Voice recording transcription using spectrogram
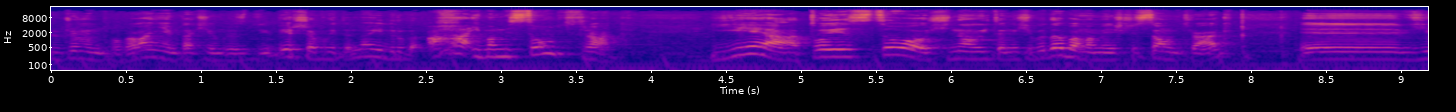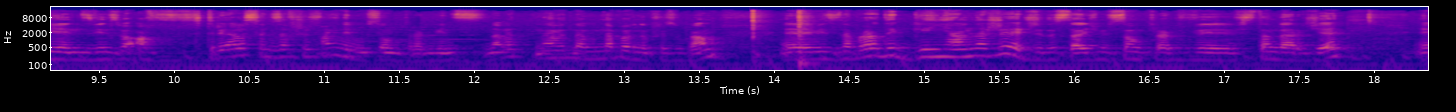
kluczowym opakowaniem, tak się prezentuje pierwsza płyta, no i druga. Aha, i mamy soundtrack. Yeah, to jest coś. No i to mi się podoba, mamy jeszcze soundtrack. Yy, więc, więc, a w Trialsach zawsze fajny był soundtrack, więc nawet, nawet na, na pewno przesłucham. Yy, więc naprawdę genialna rzecz, że dostaliśmy soundtrack w, w standardzie. Yy,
